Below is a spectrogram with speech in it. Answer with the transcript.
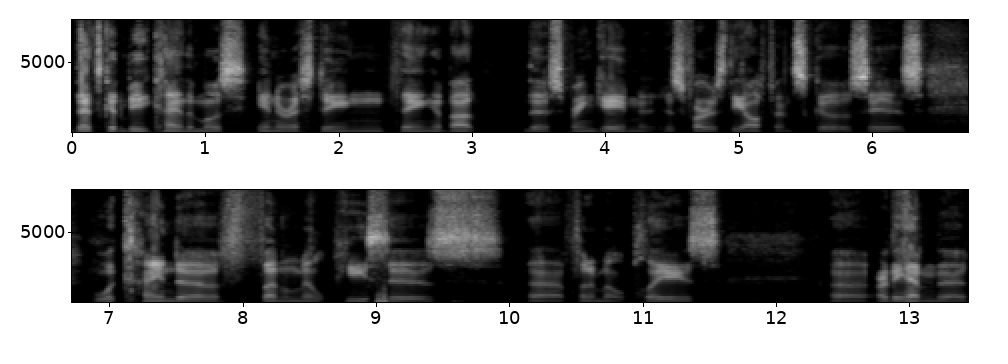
that's going to be kind of the most interesting thing about the spring game as far as the offense goes is what kind of fundamental pieces, uh, fundamental plays uh, are they having the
